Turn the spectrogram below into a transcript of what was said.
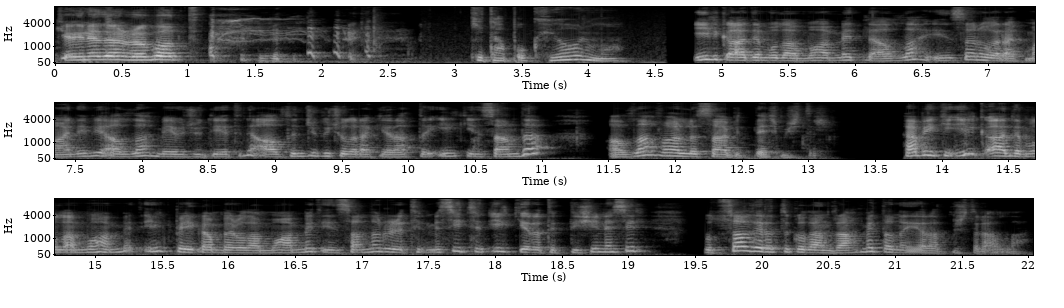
Köyüne dön robot. Kitap okuyor mu? İlk Adem olan Muhammed'le Allah insan olarak manevi Allah mevcudiyetini altıncı güç olarak yarattığı ilk insanda Allah varlığı sabitleşmiştir. Tabii ki ilk Adem olan Muhammed, ilk peygamber olan Muhammed insanlar üretilmesi için ilk yaratık dişi nesil, kutsal yaratık olan rahmet anayı yaratmıştır Allah.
